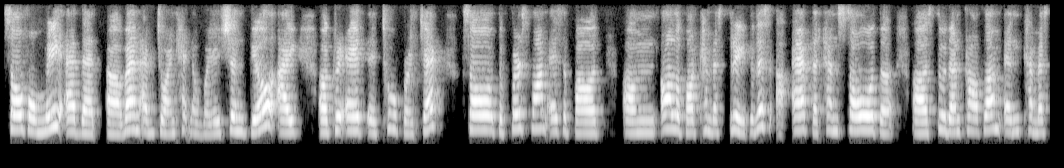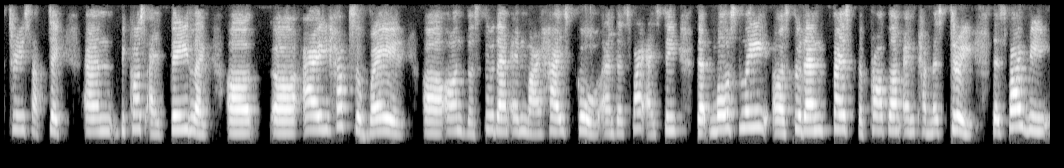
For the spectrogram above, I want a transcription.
So for me, at that uh, when I'm joined Technovation Girl, I uh, create a two project. So the first one is about um, all about chemistry. This is an app that can solve the uh, student problem in chemistry subject. And because I think like uh, uh, I have surveyed uh, on the student in my high school. And that's why I see that mostly uh, students face the problem in chemistry. That's why we,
